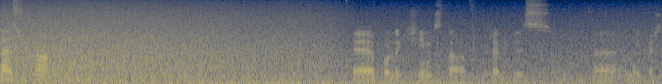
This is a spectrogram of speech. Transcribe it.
Let's rock. Ee, buradaki şeyimizi de artık kırabiliriz. Ee, ama ilk başta...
